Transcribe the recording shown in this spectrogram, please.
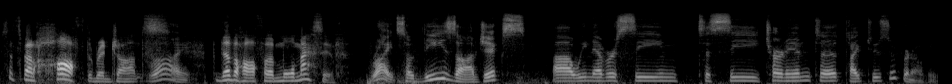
So it's about half the red giants. Right. But the other half are more massive. Right, so these objects uh, we never seem to see turn into type 2 supernovae.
